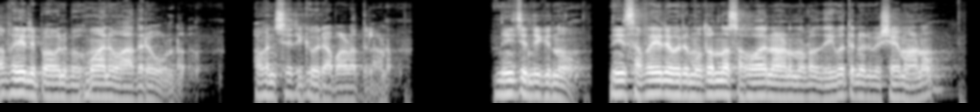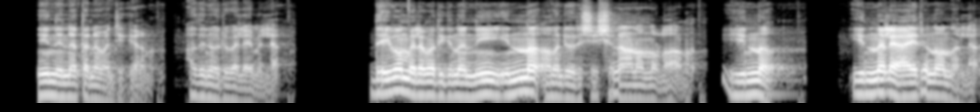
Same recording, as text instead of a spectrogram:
സഭയിൽ ഇപ്പോൾ അവന് ബഹുമാനവും ആദരവും ഉണ്ട്. അവൻ ശരിക്കും ഒരു അപകടത്തിലാണ്. നീ ചിന്തിക്കുന്നു നീ സഭയിലെ ഒരു മുതിർന്ന സഹോദരനാണെന്നുള്ളത് ദൈവത്തിനൊരു വിഷയമാണോ? നീ നിന്നെ തന്നെ വഞ്ചിക്കുകയാണ്. അതിനൊരു വിലയുമില്ല. ദൈവം വിലമതിക്കുന്ന നീ ഇന്ന് അവന്റെ ഒരു ശിഷ്യനാണോ എന്നുള്ളതാണ്. ഇന്ന്. ഇന്നലെ ആയിരുന്നോ എന്നല്ല.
